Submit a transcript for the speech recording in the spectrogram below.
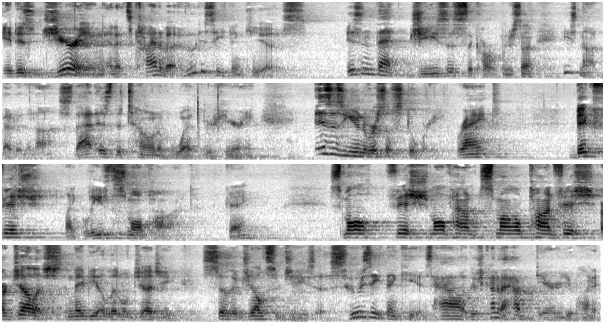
It is jeering, and it's kind of a who does he think he is? Isn't that Jesus, the carpenter's son? He's not better than us. That is the tone of what you're hearing. This is a universal story, right? Big fish, like, leaves the small pond, okay? Small fish, small pond, small pond fish are jealous and maybe a little judgy. So they're jealous of Jesus. Who does he think he is? How there's kind of a how dare you behind it.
